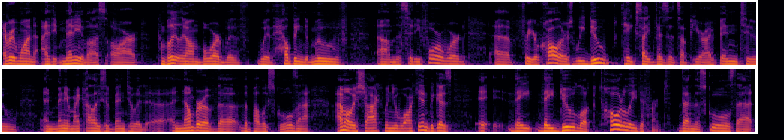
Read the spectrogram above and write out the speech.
everyone, I think, many of us are completely on board with with helping to move um, the city forward uh, for your callers, we do take site visits up here. I've been to, and many of my colleagues have been to a, a number of the, the public schools, and I, am always shocked when you walk in because it, they they do look totally different than the schools that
